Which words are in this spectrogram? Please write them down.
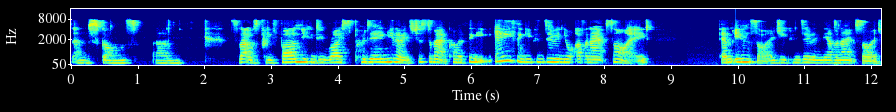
and scones. Um, so that was pretty fun. You can do rice pudding. You know, it's just about kind of thinking anything you can do in your oven outside, um, inside you can do in the oven outside.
